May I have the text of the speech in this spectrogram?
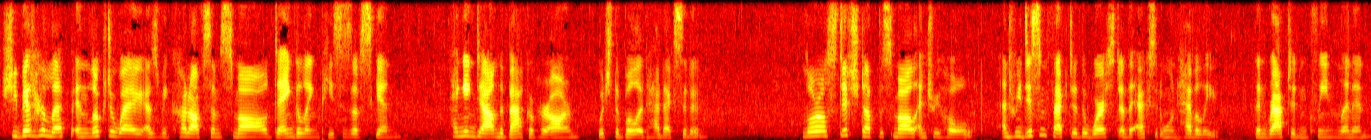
She bit her lip and looked away as we cut off some small, dangling pieces of skin, hanging down the back of her arm, which the bullet had exited. Laurel stitched up the small entry hole, and we disinfected the worst of the exit wound heavily, then wrapped it in clean linen.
